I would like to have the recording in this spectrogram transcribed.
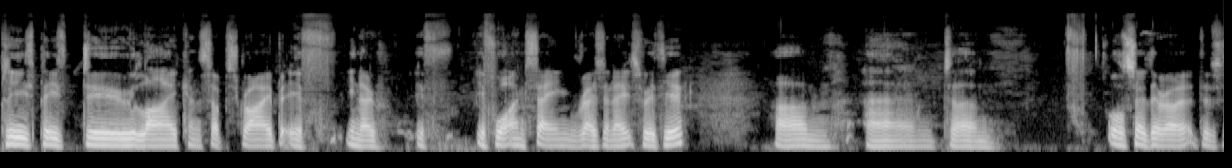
please, please do like and subscribe if you know if if what I'm saying resonates with you. Um, and um, also, there are there's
